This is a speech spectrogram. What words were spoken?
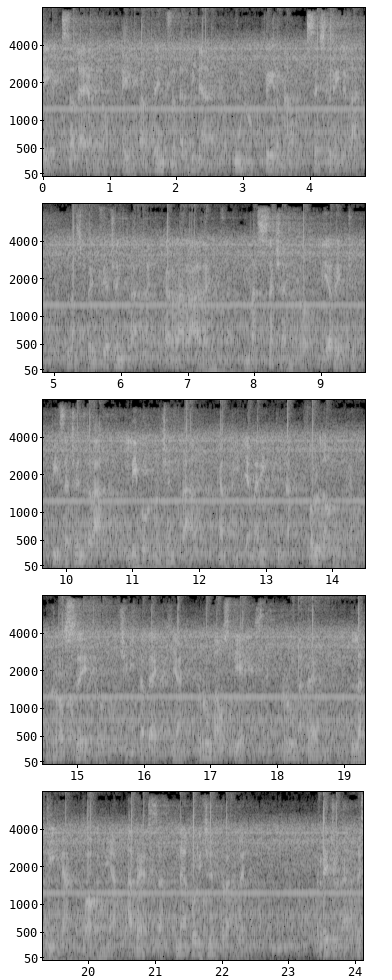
33 per Salerno è in partenza dal binario. 1 ferma Sestri Levante, La Spezia Centrale, Carrara Avenza, Massa Centro, Viareggio, Pisa Centrale, Livorno Centrale, Campiglia Marittima, Follonica, Grosseto, Civitavecchia, Roma Ostiense, Roma Termini. Latina, Formia, Aversa, Napoli Centrale. Regionale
